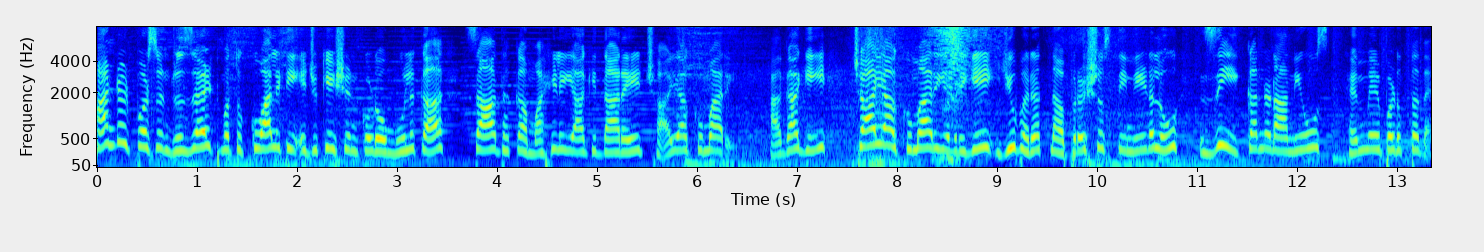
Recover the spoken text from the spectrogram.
ಹಂಡ್ರೆಡ್ ಪರ್ಸೆಂಟ್ ರಿಸಲ್ಟ್ ಮತ್ತು ಕ್ವಾಲಿಟಿ ಎಜುಕೇಶನ್ ಕೊಡೋ ಮೂಲಕ ಸಾಧಕ ಮಹಿಳೆಯಾಗಿದ್ದಾರೆ ಛಾಯಾ ಕುಮಾರಿ ಹಾಗಾಗಿ ಛಾಯಾ ಕುಮಾರಿಯವರಿಗೆ ಯುವ ರತ್ನ ಪ್ರಶಸ್ತಿ ನೀಡಲು ಜಿ ಕನ್ನಡ ನ್ಯೂಸ್ ಹೆಮ್ಮೆ ಪಡುತ್ತದೆ.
